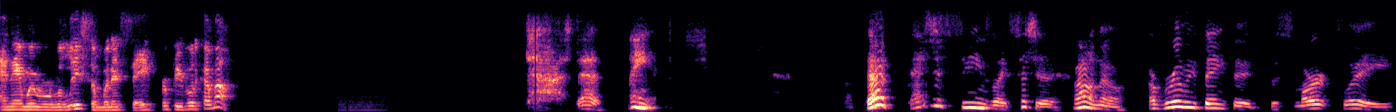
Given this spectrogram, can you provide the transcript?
and then we will release them when it's safe for people to come out. Gosh, that man, that that just seems like such a I don't know. I really think that the smart play,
